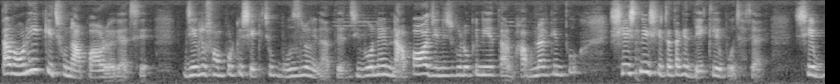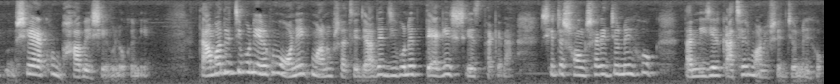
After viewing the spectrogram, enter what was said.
তার অনেক কিছু না পাওয়া রয়ে গেছে, যেগুলো সম্পর্কে সে কিছু বুঝলোই না। জীবনে না পাওয়া জিনিসগুলোকে নিয়ে তার ভাবনার কিন্তু শেষ নেই, সেটা তাকে দেখলে বোঝা যায়। সে সে এখন ভাবে সেগুলোকে নিয়ে। তা আমাদের জীবনে এরকম অনেক মানুষ আছে যাদের জীবনের ত্যাগের শেষ থাকে না। সেটা সংসারের জন্যই হোক, তার নিজের কাছের মানুষের জন্যই হোক।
